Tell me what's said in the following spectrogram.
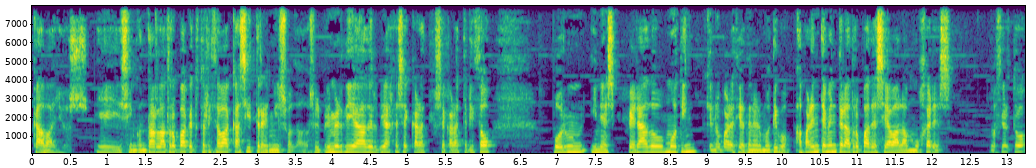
caballos. Y sin contar la tropa que totalizaba casi 3.000 soldados. El primer día del viaje se, se caracterizó por un inesperado motín que no parecía tener motivo. Aparentemente la tropa deseaba a las mujeres. Lo cierto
